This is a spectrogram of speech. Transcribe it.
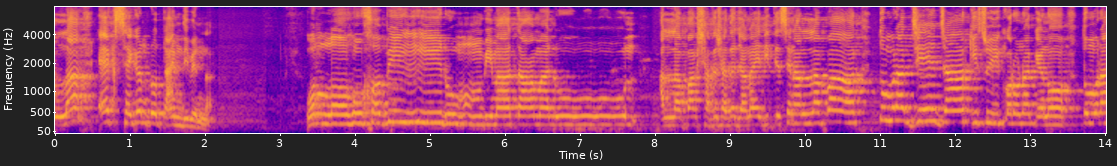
আল্লাহ এক সেকেন্ডও টাইম দিবেন না। ওয়াল্লাহু খবীরুম বিমা তা'মালুন। আল্লাহ পাক সাথে সাথে জানাই দিতেছেন, আল্লাহ পাক, তোমরা যে যা কিছুই করো না কেন, তোমরা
